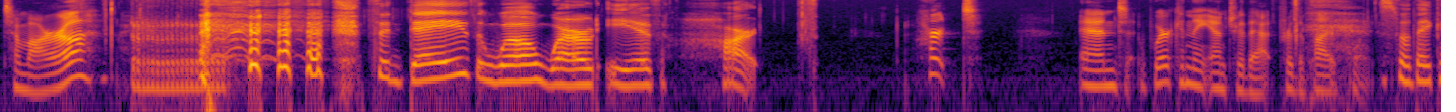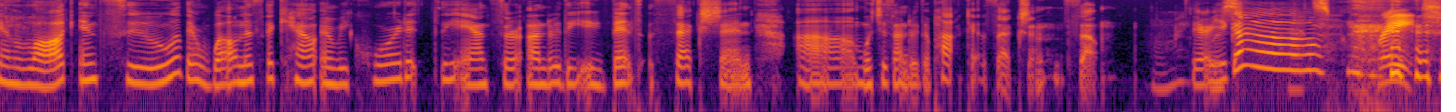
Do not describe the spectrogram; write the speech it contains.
Tamara. Today's well word is heart heart. And where can they enter that for the five points? So they can log into their wellness account and record the answer under the events section, um, which is under the podcast section. So Right, there you go. That's great.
